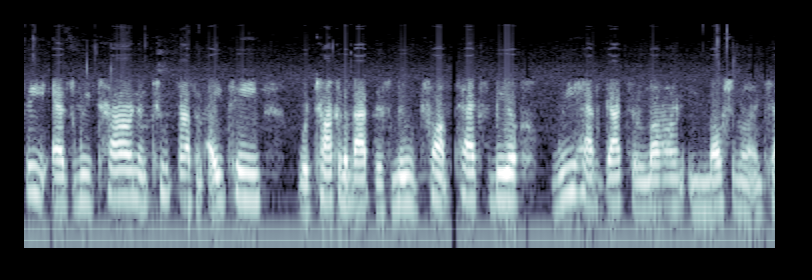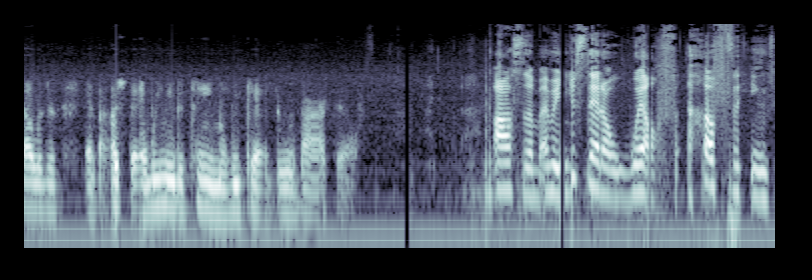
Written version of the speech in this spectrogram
see as we turn in 2018. We're talking about this new Trump tax bill. We have got to learn emotional intelligence and understand we need a team and we can't do it by ourselves awesome. I mean, said a wealth of things.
